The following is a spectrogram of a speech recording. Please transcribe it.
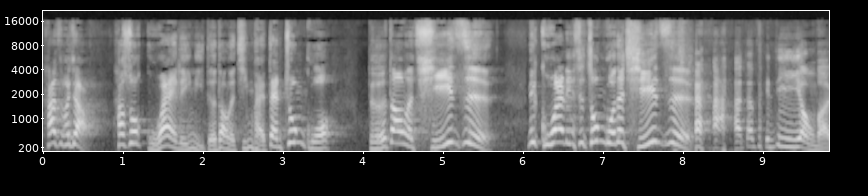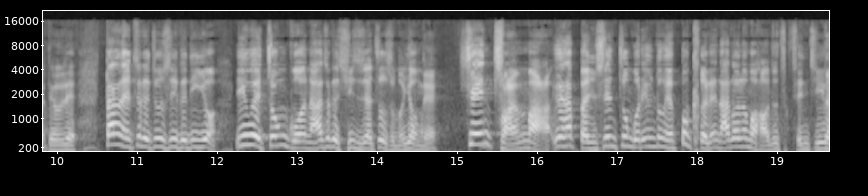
他怎么讲？他说：“谷爱凌，你得到了金牌，但中国得到了旗子。你谷爱凌是中国的旗子，他被利用嘛，对不对？当然，这个就是一个利用，因为中国拿这个旗子在做什么用呢？宣传嘛。因为他本身中国的运动员不可能拿到那么好的成绩嘛，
